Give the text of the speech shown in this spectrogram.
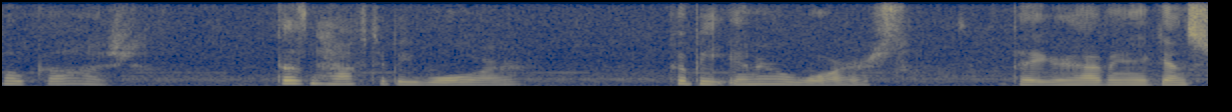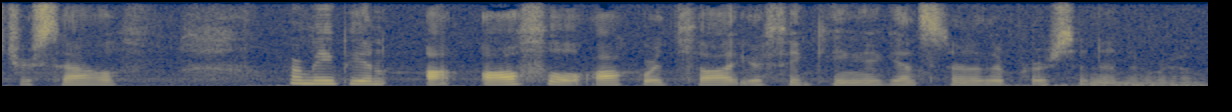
oh gosh, it doesn't have to be war, it could be inner wars that you're having against yourself. Or maybe an awful, awkward thought you're thinking against another person in the room.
